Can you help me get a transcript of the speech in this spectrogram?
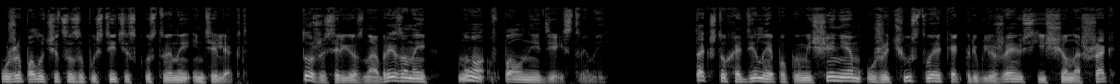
уже получится запустить искусственный интеллект. Тоже серьезно обрезанный, но вполне действенный. Так что ходил я по помещениям, уже чувствуя, как приближаюсь еще на шаг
